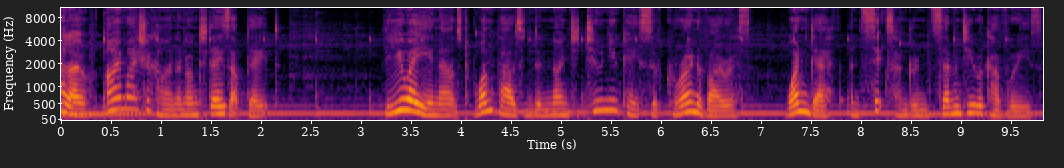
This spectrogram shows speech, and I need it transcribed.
Hello, I'm Aisha Khan, and on today's update, the UAE announced 1,092 new cases of coronavirus, one death, and 670 recoveries.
